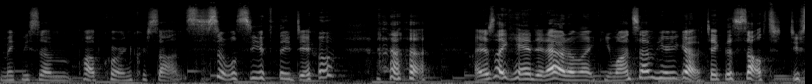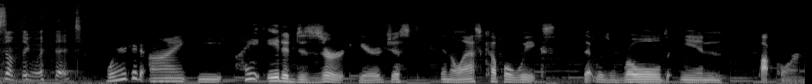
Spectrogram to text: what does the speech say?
make me some popcorn croissants. So we'll see if they do. I just like hand it out. I'm like, you want some? Here you go. Take this salt. Do something with it. Where did I eat? I ate a dessert here just in the last couple weeks that was rolled in popcorn.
